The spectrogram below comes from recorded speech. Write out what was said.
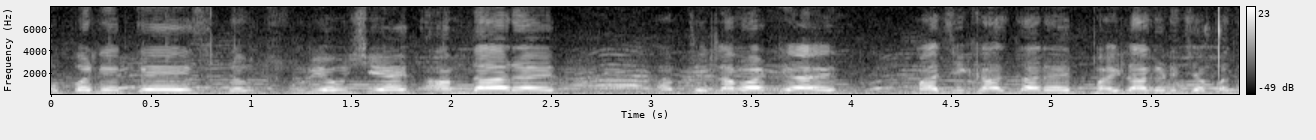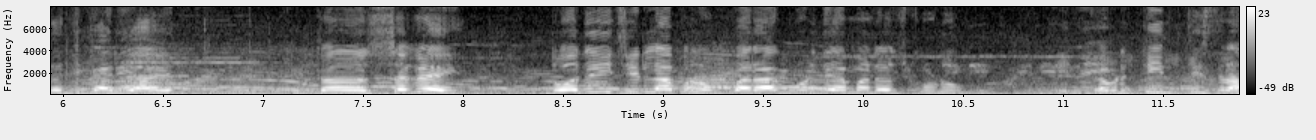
उपनेते सूर्यवंशी आहेत आमदार आहेत आमचे लवाटे आहेत माजी खासदार आहेत महिला आघाडीच्या पदाधिकारी आहेत. इथं सगळे दोन्ही जिल्हा प्रमुख पराग गुडदे मनोज कुडू एवढे तीन तिसरा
